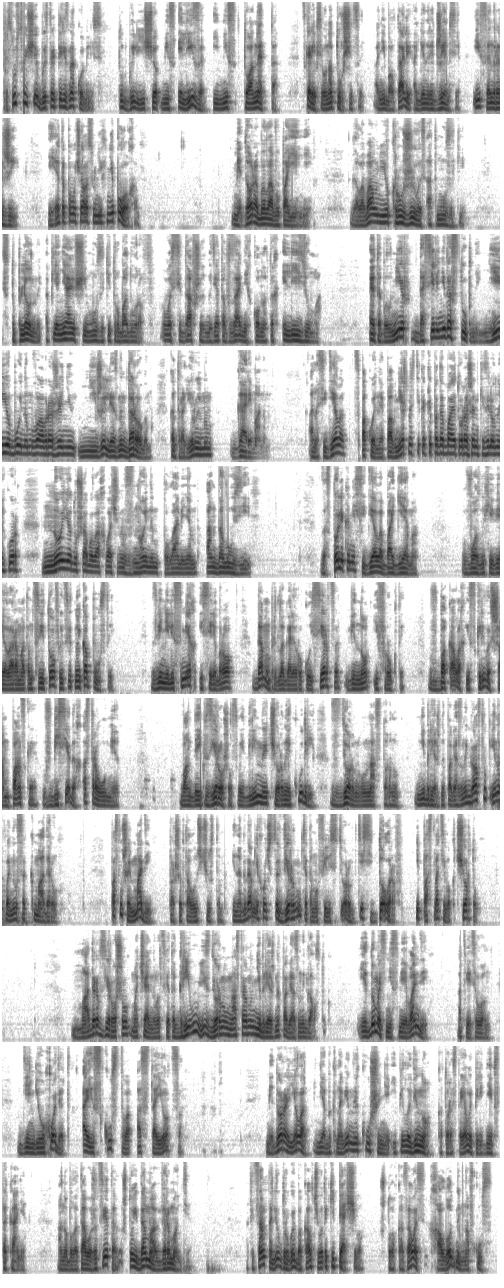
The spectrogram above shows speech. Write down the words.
Присутствующие быстро перезнакомились. Тут были еще мисс Элиза и мисс Туанетта, скорее всего, натурщицы. Они болтали о Генри Джеймсе и Сен-Режи. И это получалось у них неплохо. Медора была в упоении. Голова у нее кружилась от музыки. Иступленной, опьяняющей музыки трубадуров, восседавших где-то в задних комнатах Элизиума. Это был мир, доселе недоступный ни ее буйному воображению, ни железным дорогам, контролируемым Гарриманом. Она сидела, спокойная по внешности, как и подобает уроженке Зеленых гор, но ее душа была охвачена знойным пламенем Андалузии. За столиками сидела богема. В воздухе веяло ароматом цветов и цветной капусты. Звенели смех и серебро, дамам предлагали руку и сердце, вино и фрукты. В бокалах искрилось шампанское, в беседах остроумие. Ван Дейк взъерошил свои длинные черные кудри, сдернул на сторону небрежно повязанный галстук и наклонился к Мадеру. «Послушай, Мади», — прошептал он с чувством, — «иногда мне хочется вернуть этому филистеру 10 долларов и послать его к черту». Мадер взъерошил мочального цвета гриву и сдернул на сторону небрежно повязанный галстук. «И думать не смей, Ванди», — ответил он. «Деньги уходят, а искусство остается. Медора ела необыкновенное кушанье и пила вино, которое стояло перед ней в стакане. Оно было того же цвета, что и дома в Вермонте. Официант налил другой бокал чего-то кипящего, что оказалось холодным на вкус.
